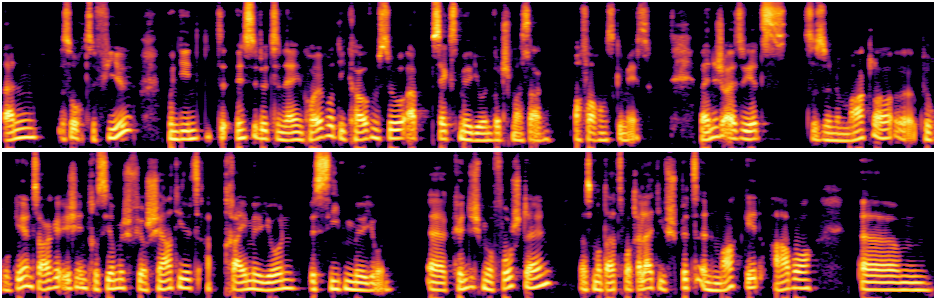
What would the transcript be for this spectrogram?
dann sucht zu viel. Und die institutionellen Käufer, die kaufen so ab 6 Millionen, würde ich mal sagen, erfahrungsgemäß. Wenn ich also jetzt zu so einem Maklerbüro gehe und sage, ich interessiere mich für Share Deals ab 3 Millionen bis 7 Millionen, äh, könnte ich mir vorstellen, dass man da zwar relativ spitz in den Markt geht, aber ähm,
